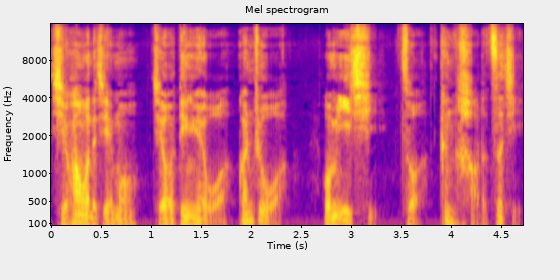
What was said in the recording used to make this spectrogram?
喜欢我的节目就订阅我、关注我，我们一起做更好的自己。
